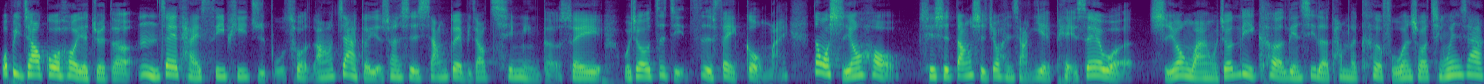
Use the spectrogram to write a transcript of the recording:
我比较过后也觉得，嗯，这台 CP 值不错，然后价格也算是相对比较亲民的，所以我就自己自费购买。那我使用后，其实当时就很想夜配，所以我使用完，我就立刻联系了他们的客服，问说：“请问一下，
